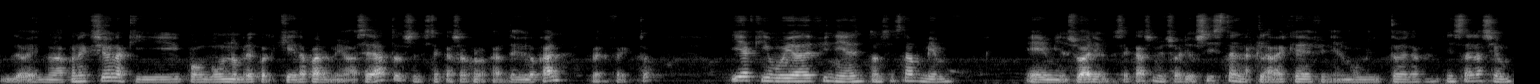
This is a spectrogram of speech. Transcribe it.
doy nueva conexión. Aquí pongo un nombre cualquiera para mi base de datos. En este caso a colocar DB local. Perfecto. Y aquí voy a definir entonces también eh, mi usuario, en este caso mi usuario system, la clave que definí el momento de la instalación.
